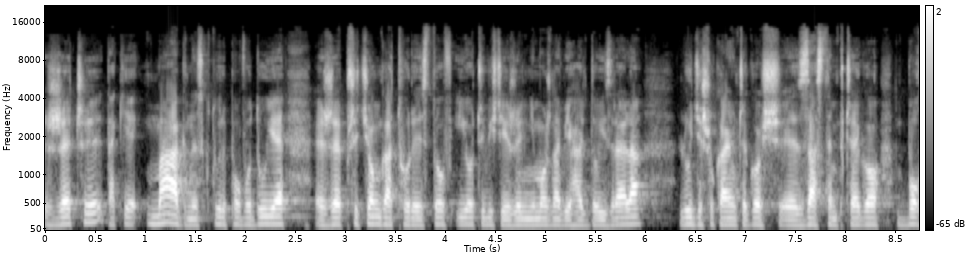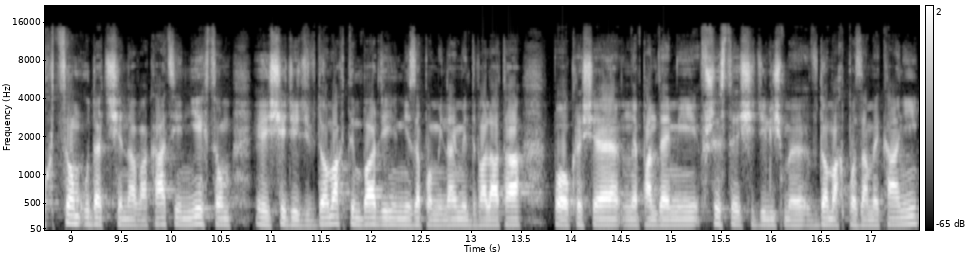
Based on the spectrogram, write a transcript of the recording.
e, rzeczy, takie magnes, który powoduje, że przyciąga turystów i oczywiście, jeżeli nie można wjechać do Izraela, Ludzie szukają czegoś zastępczego, bo chcą udać się na wakacje, nie chcą siedzieć w domach. Tym bardziej nie zapominajmy, dwa lata po okresie pandemii wszyscy siedzieliśmy w domach pozamykani,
